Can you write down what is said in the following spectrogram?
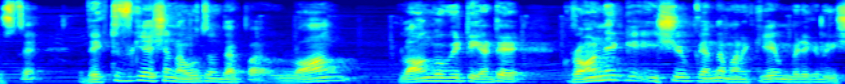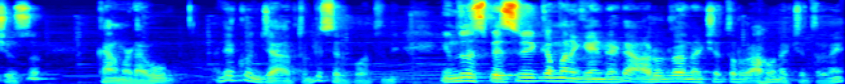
చూస్తే రెక్టిఫికేషన్ అవుతుంది తప్ప లాంగ్ లాంగ్విటీ అంటే క్రానిక్ ఇష్యూ కింద మనకి ఏం మెడికల్ ఇష్యూస్ కనబడవు. అదే కొంచెం జాగ్రత్త ఉంటే సరిపోతుంది. ఇందులో స్పెసిఫిక్గా మనకి ఏంటంటే ఆరుద్ర నక్షత్రం రాహు నక్షత్రమే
